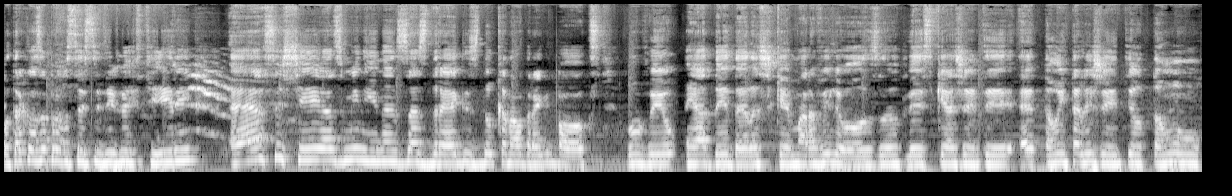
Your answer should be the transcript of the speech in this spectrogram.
Outra coisa para vocês se divertirem é assistir as meninas, as drags do canal Drag Box. Vão ver o EAD delas, que é maravilhoso. Vê que a gente é tão inteligente ou tão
